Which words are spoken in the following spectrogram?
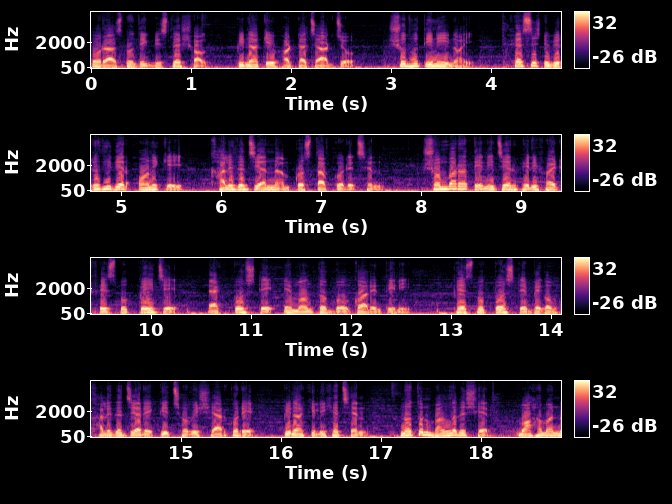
ও রাজনৈতিক বিশ্লেষক পিনাকি ভট্টাচার্য। শুধু তিনিই নয়, ফ্যাসিস্ট বিরোধীদের অনেকেই খালেদা জিয়ার নাম প্রস্তাব করেছেন। সোমবার রাতে নিজের ভেরিফাইড ফেসবুক পেজে এক পোস্টে এ মন্তব্য করেন তিনি। ফেসবুক পোস্টে বেগম খালেদা জিয়ার একটি ছবি শেয়ার করে পিনাকি লিখেছেন, নতুন বাংলাদেশের মহামান্য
